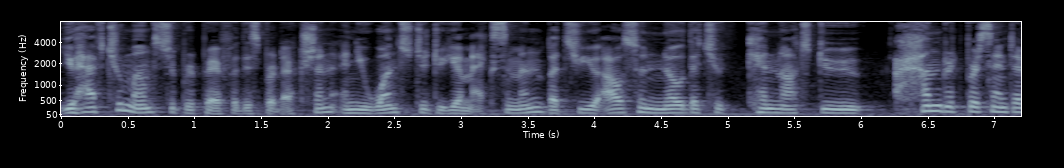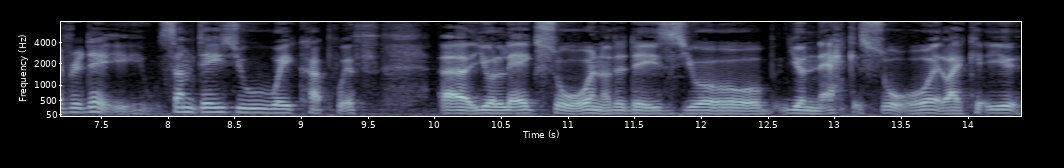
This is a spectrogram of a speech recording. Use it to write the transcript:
you have 2 months to prepare for this production and you want to do your maximum but you also know that you cannot do 100% every day. Some days you wake up with uh, your leg sore, and other days your your neck is sore. Like you,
